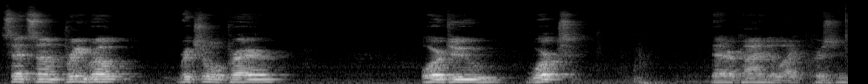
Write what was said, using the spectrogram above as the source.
said some pre wrote ritual prayer or do works that are kind of like Christian.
